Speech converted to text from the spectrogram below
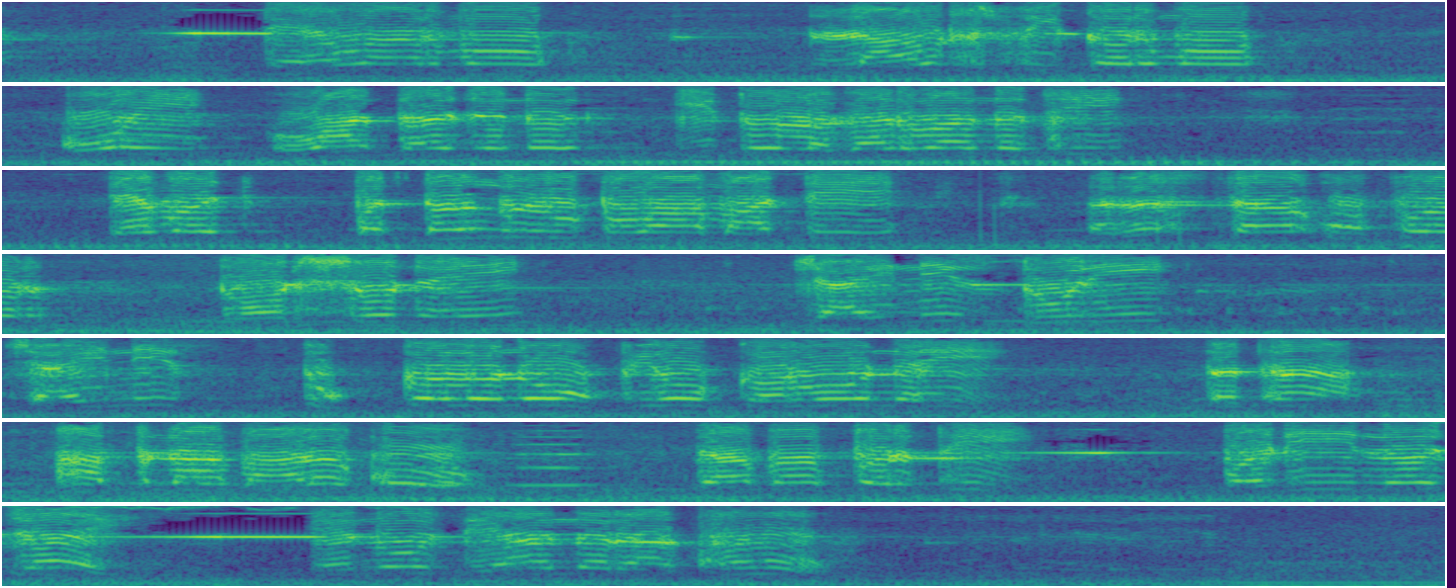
તહેવારમાં ચાઇનીઝ તુક્કલોનો ઉપયોગ કરવો નહીં. તથા આપના બાળકો ધાબા પરથી પડી ન જાય, એનું ધ્યાન રાખવું.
